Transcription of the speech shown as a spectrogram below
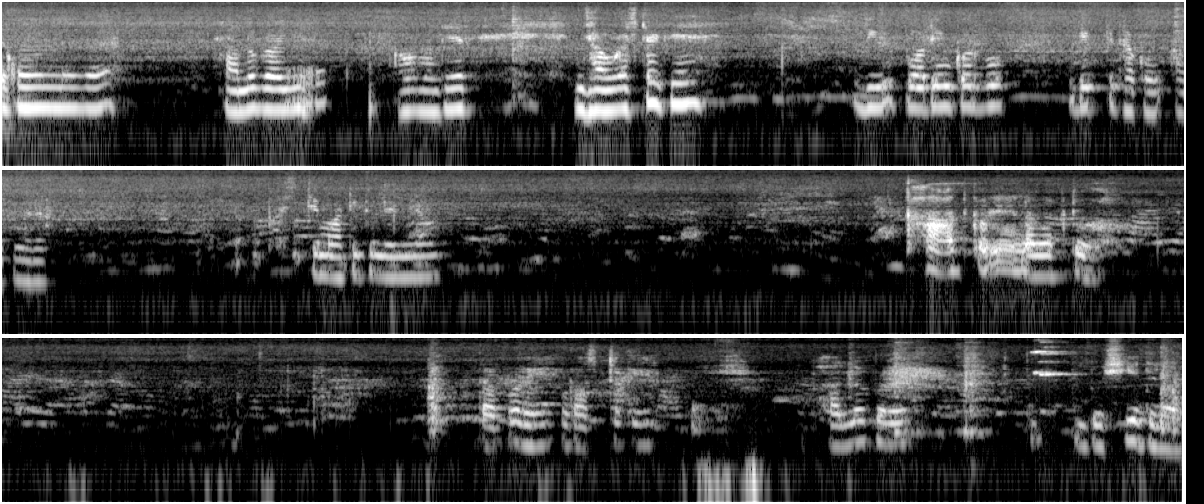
দেখুন হ্যালো আমাদের ঝাউ গাছটাকে পটিং করব। দেখতে থাকুন আপনারা। ফার্স্টে মাটি তুলে নিলাম। খাদ করে নিলাম একটু। তারপরে গাছটাকে ভালো করে বসিয়ে দিলাম।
